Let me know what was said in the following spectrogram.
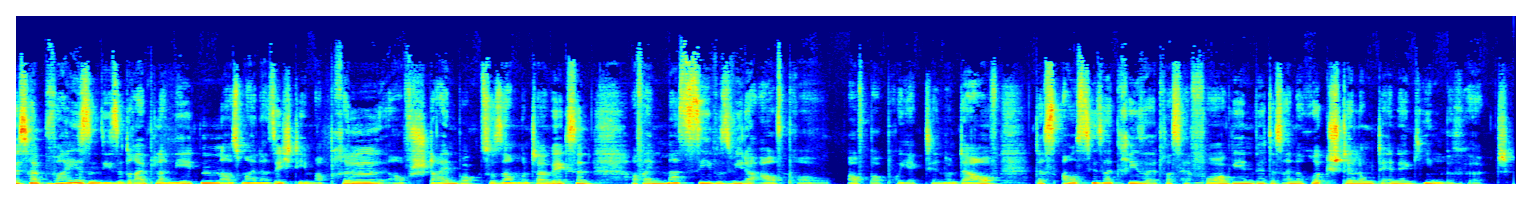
Deshalb weisen diese drei Planeten aus meiner Sicht, die im April auf Steinbock zusammen unterwegs sind, auf ein massives Wiederaufbauprojekt hin und darauf, dass aus dieser Krise etwas hervorgehen wird, das eine Rückstellung der Energien bewirkt,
